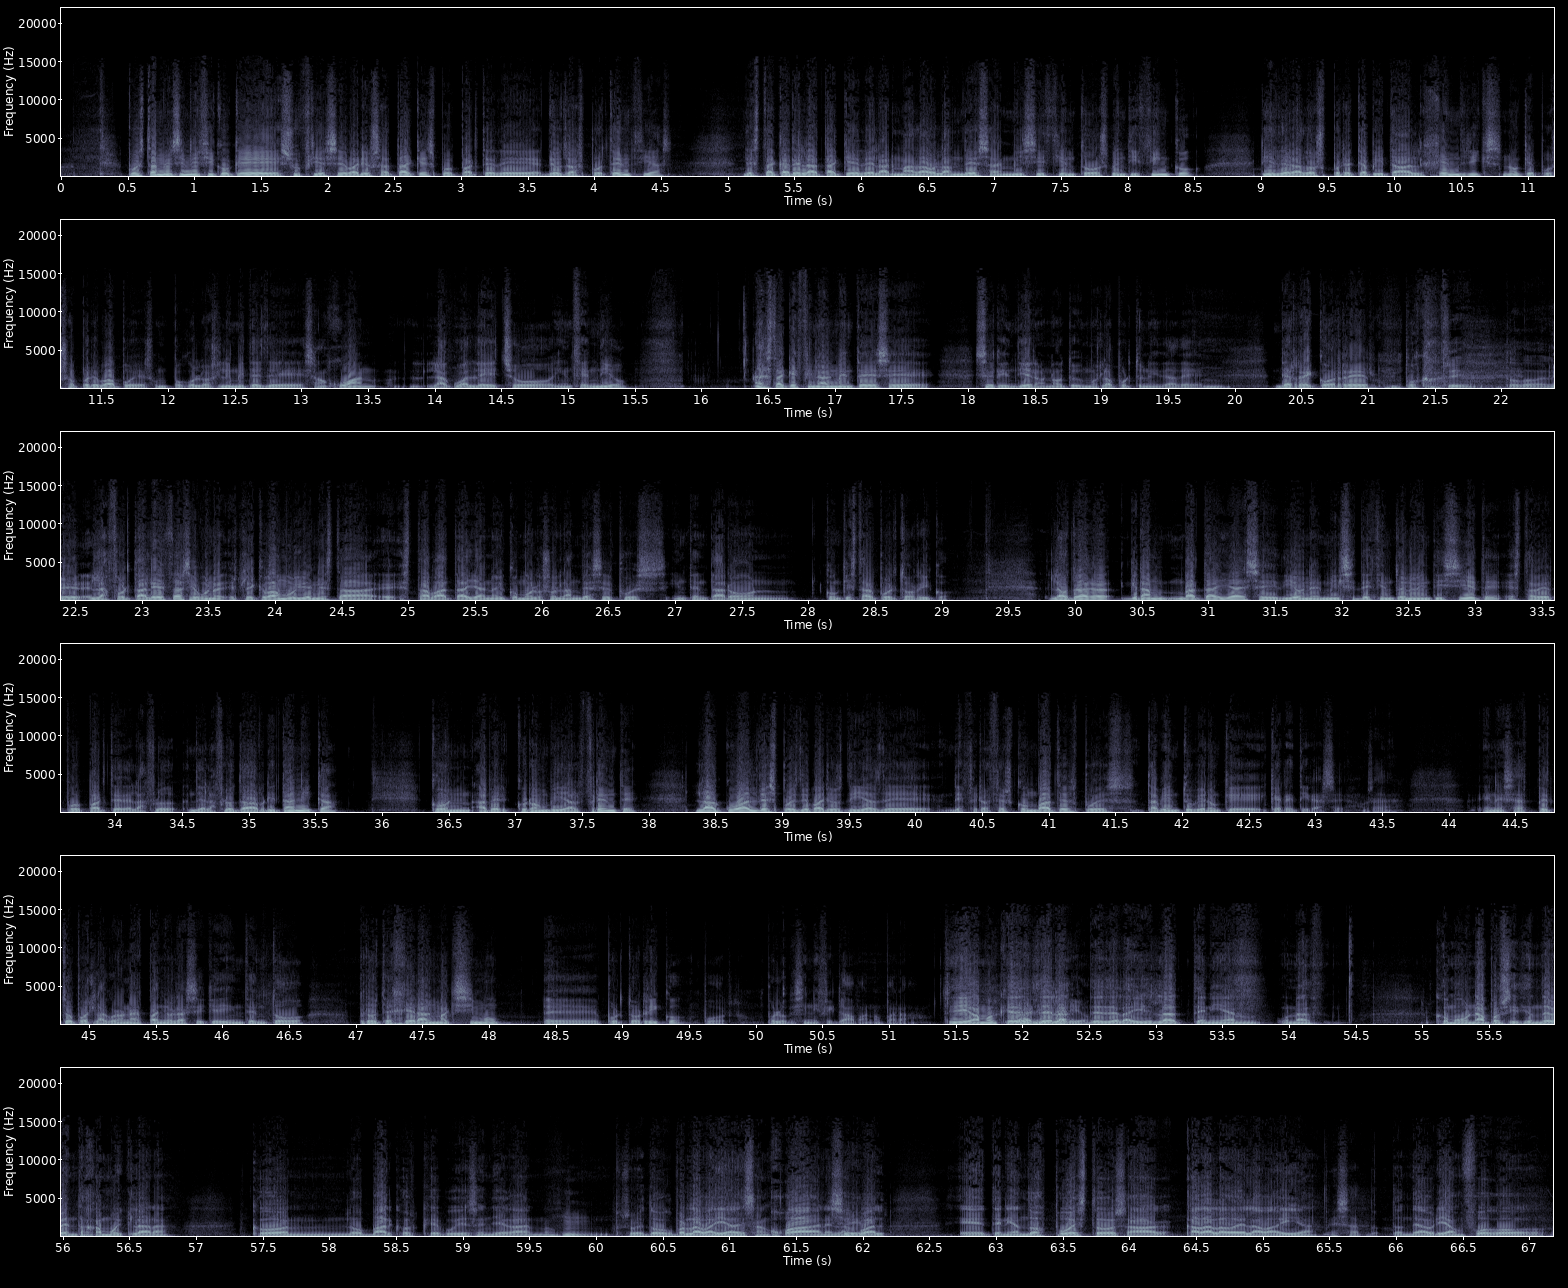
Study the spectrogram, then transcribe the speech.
pues también significó que sufriese varios ataques por parte de, de otras potencias. Destacar el ataque de la Armada holandesa en 1625, liderados por el capitán Hendricks, ¿no? que puso a prueba pues un poco los límites de San Juan, la cual de hecho incendió hasta que finalmente se, se rindieron, ¿no? Tuvimos la oportunidad de, de recorrer un poco Sí, todo el- eh, las fortalezas y bueno, explicaba muy bien esta, esta batalla, ¿no? Y cómo los holandeses pues intentaron conquistar Puerto Rico. La otra gran batalla se dio en el 1797, esta vez por parte de la, de la flota británica, con Abercrombie al frente, la cual después de varios días de, de feroces combates, pues también tuvieron que, que retirarse. O sea, en ese aspecto, pues la corona española sí que intentó proteger al máximo eh, Puerto Rico por, por lo que significaba, ¿no? Para, Sí, digamos que desde la, desde la isla tenían una como una posición de ventaja muy clara con los barcos que pudiesen llegar, ¿no? Hmm. Sobre todo por la bahía de San Juan, en Sí. la cual eh, tenían dos puestos a cada lado de la bahía, Exacto. donde abrían fuego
